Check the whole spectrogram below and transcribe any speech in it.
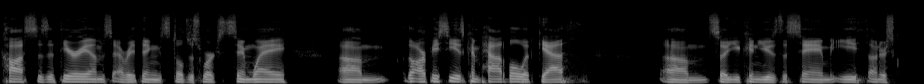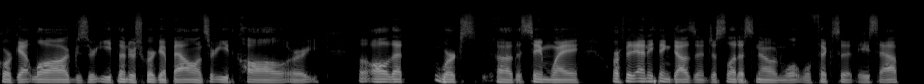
costs as Ethereum, so everything still just works the same way. Um, the RPC is compatible with Geth. Um, so you can use the same ETH underscore get logs or ETH underscore get balance or ETH call or all that works uh, the same way. Or if it, anything doesn't, just let us know and we'll, we'll fix it ASAP.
